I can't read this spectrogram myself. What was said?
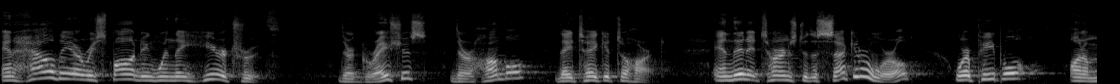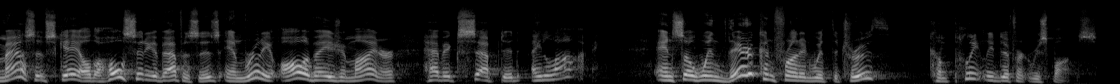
and how they are responding when they hear truth. They're gracious, they're humble, they take it to heart. And then it turns to the secular world where people on a massive scale, the whole city of Ephesus and really all of Asia Minor have accepted a lie. And so when they're confronted with the truth, completely different response.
